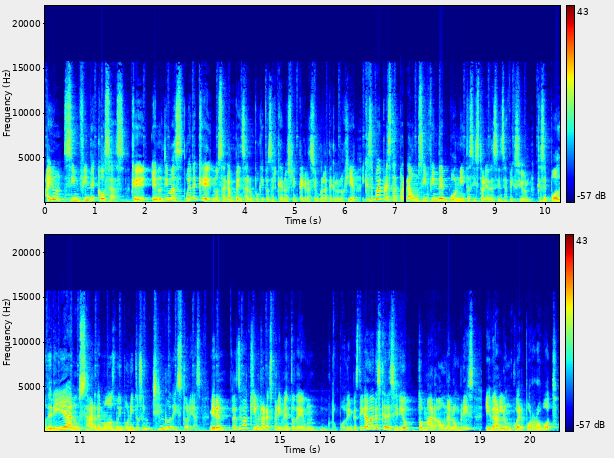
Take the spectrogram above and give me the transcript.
Hay un sinfín de cosas que en últimas puede que nos hagan pensar un poquito acerca de nuestra integración con la tecnología y que se puede prestar para un sinfín de bonitas historias de ciencia ficción que se podrían usar de modos muy bonitos en un chingo de historias. Miren, les dejo aquí un raro experimento de un grupo de investigadores que decidió tomar a una lombriz y darle un cuerpo robot.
